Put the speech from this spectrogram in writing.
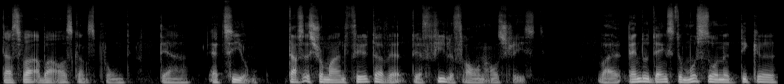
Das war aber Ausgangspunkt der Erziehung. Das ist schon mal ein Filter, der viele Frauen ausschließt. Weil wenn du denkst, du musst so eine dicke,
